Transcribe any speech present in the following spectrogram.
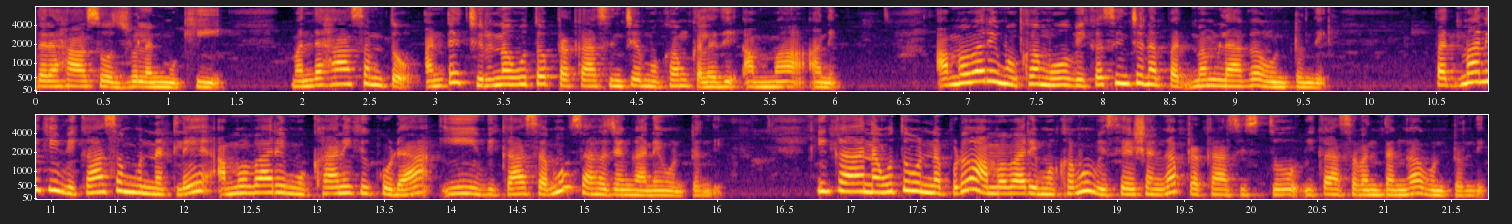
దరహాసోజ్వలన్ముఖి. మందహాసంతో అంటే చిరునవ్వుతో ప్రకాశించే ముఖం కలది అమ్మ అని. అమ్మవారి ముఖము వికసించిన పద్మంలాగా ఉంటుంది. పద్మానికి వికాసం ఉన్నట్లే అమ్మవారి ముఖానికి కూడా ఈ వికాసము సహజంగానే ఉంటుంది. ఇక నవ్వుతూ ఉన్నప్పుడు అమ్మవారి ముఖము విశేషంగా ప్రకాశిస్తూ వికాసవంతంగా ఉంటుంది.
